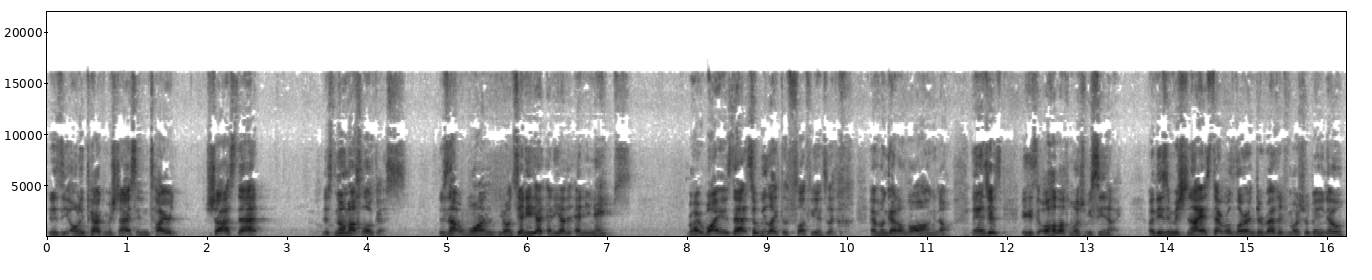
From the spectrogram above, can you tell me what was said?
it is the only parak Mishnah in the entire Shas that there's no machlokas. There's not one. You don't see any any other any names, right? Why is that? So we like the fluffy answer, like everyone got along. No, the answer is because oh halach Moshe Sinai. These are Mishnayos that were learned directly from Moshe Rabbeinu,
